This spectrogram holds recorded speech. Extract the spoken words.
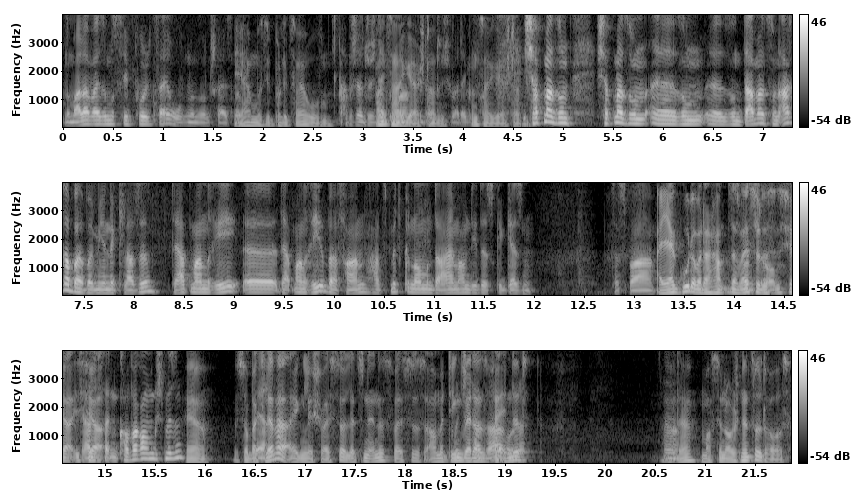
Normalerweise muss die Polizei rufen und so ein Scheiß. Ne? Ja, muss die Polizei rufen. Hab ich natürlich Anzeige gemacht, erstatten. natürlich. Anzeige erstatten. Ich hatte mal so ein, ich hatte mal so ein, äh, so ein, äh, so ein damals so ein Araber bei mir in der Klasse. Der hat mal ein Reh, äh, der hat mal ein Reh überfahren, hat es mitgenommen und daheim haben die das gegessen. Das war. ah ja, gut, aber dann, haben- dann weißt du, das auch- ist ja, ist hat es ja, dann in den Kofferraum geschmissen? ja, ist aber Ja. clever eigentlich, weißt du. Letzten Endes, weißt du, das arme Ding wäre da grad sagen, verendet. Oder? Machst du noch Schnitzel draus?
